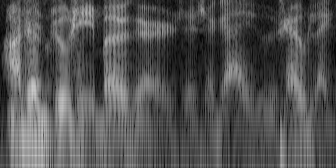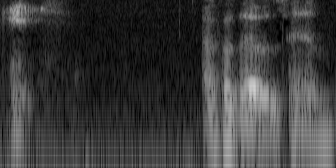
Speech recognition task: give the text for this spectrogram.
Hot and juicy burgers. is a guy who sounds like this. I thought that was him.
